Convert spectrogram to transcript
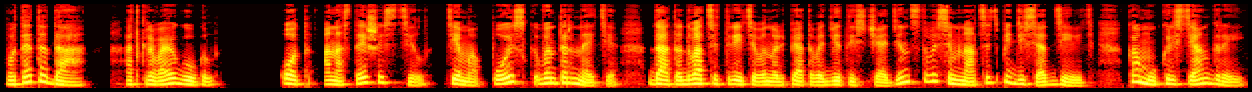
Вот это да! Открываю Google. От Анастейша Стил. Тема «Поиск в интернете». Дата 23.05.2011, 17.59. Кому? Кристиан Грей.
